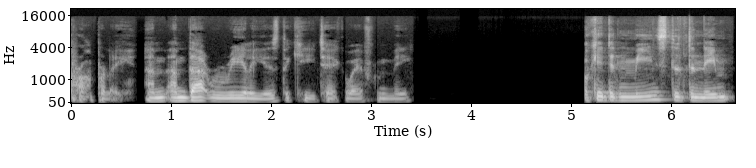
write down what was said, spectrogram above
properly. And, and that really is the key takeaway from me. Okay, that means that the name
